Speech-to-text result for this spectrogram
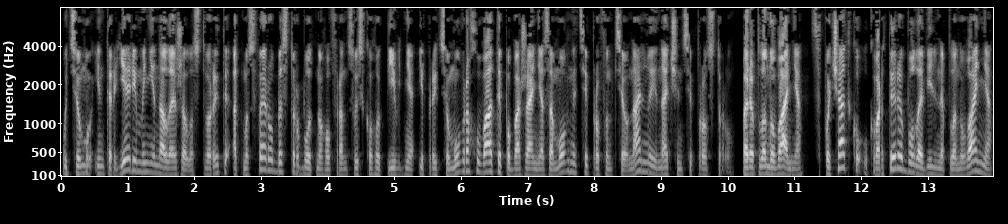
У цьому інтер'єрі мені належало створити атмосферу безтурботного французького півдня і при цьому врахувати побажання замовниці про функціональної начинці простору. Перепланування спочатку у квартири було вільне планування.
